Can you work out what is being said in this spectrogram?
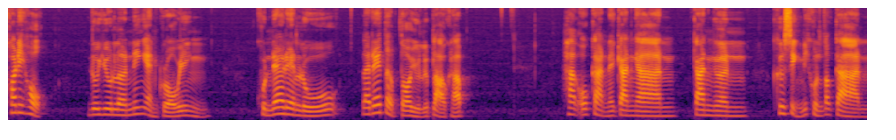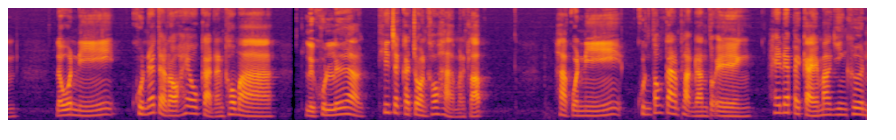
ข้อที่ 6 Do you learning and growing คุณได้เรียนรู้และได้เติบโตอยู่หรือเปล่าครับ หากโอกาสในการงาน การเงิน คือสิ่งที่คุณต้องการ แล้ววันนี้คุณได้แต่เราให้โอกาสนั้นเข้ามา หรือคุณเลือกที่จะกระโจนเข้าหามันครับ หากวันนี้คุณต้องการผลักดันตัวเองให้ได้ไปไกลมากยิ่งขึ้น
